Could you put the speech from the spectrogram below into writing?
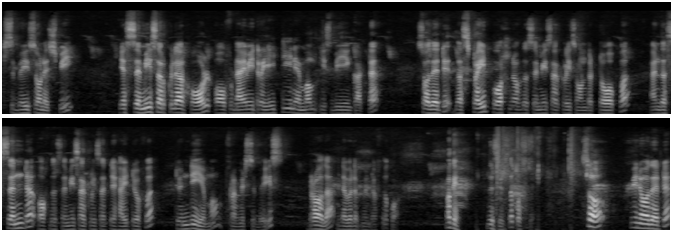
its base on HP. A semicircular hole of diameter 18 mm is being cut so that the straight portion of the semicircle is on the top and the center of the semicircle is at a height of 20 mm from its base. Draw the development of the cone. Okay, this is the question. So, we know that the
